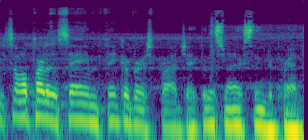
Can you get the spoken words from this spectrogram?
It's all part of the same Thingiverse project, but that's our next thing to print.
